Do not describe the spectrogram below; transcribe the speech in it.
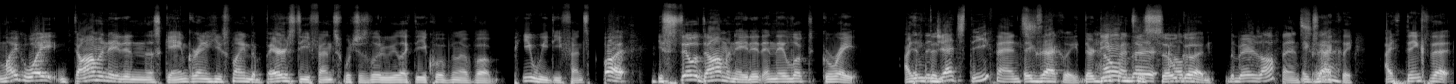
Mike White dominated in this game. Granted, he's playing the Bears defense, which is literally like the equivalent of a Pee Wee defense, but he still dominated and they looked great. I think the Jets defense exactly their defense their- is so good. The Bears offense. yeah. Exactly. I think that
